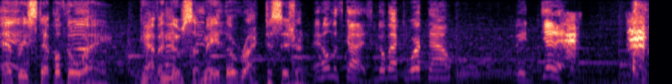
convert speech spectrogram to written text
Every step of the way, Gavin Newsom made the right decision. Hey, homeless guys, you can go back to work now. We did it.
